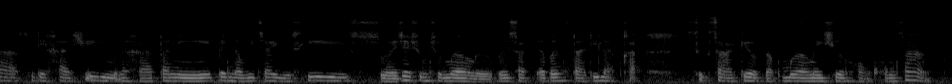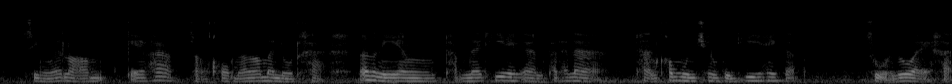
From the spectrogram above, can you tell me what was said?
ค่ะ สวัสดีค่ะ ชื่อยูนะคะ ตอนนี้เป็นนักวิจัยอยู่ที่ศูนย์วิจัยชุมชนเมือง หรือบริษัท Urban Study Lab ค่ะ ศึกษาเกี่ยวกับเมืองในเชิงของโครงสร้าง สิ่งแวดล้อม กายภาพ สังคม แล้วก็มนุษย์ค่ะ นอกจากนี้ยังทำหน้าที่ในการพัฒนาฐานข้อมูลเชิงพื้นที่ให้กับศูนย์ด้วยค่ะ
